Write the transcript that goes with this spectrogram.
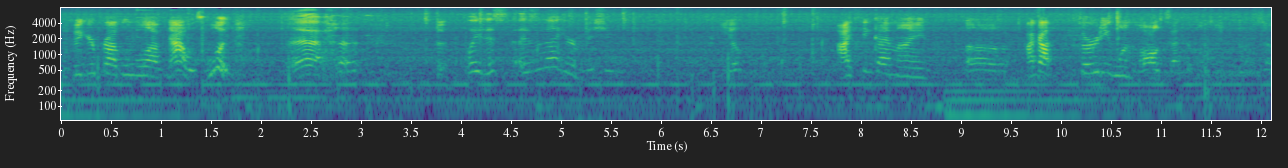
The bigger problem we'll have now is wood. Ah. Wait, this isn't that your mission? Yep. I think I might, uh, I got 31 logs at the moment, so.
